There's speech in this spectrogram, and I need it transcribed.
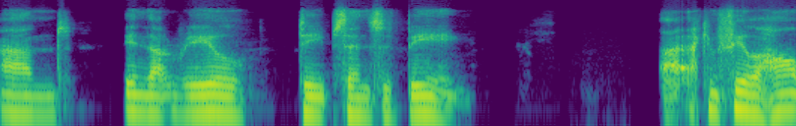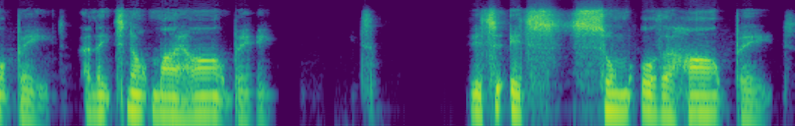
and in that real deep sense of being, I, I can feel a heartbeat, and it's not my heartbeat. It's it's some other heartbeat.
